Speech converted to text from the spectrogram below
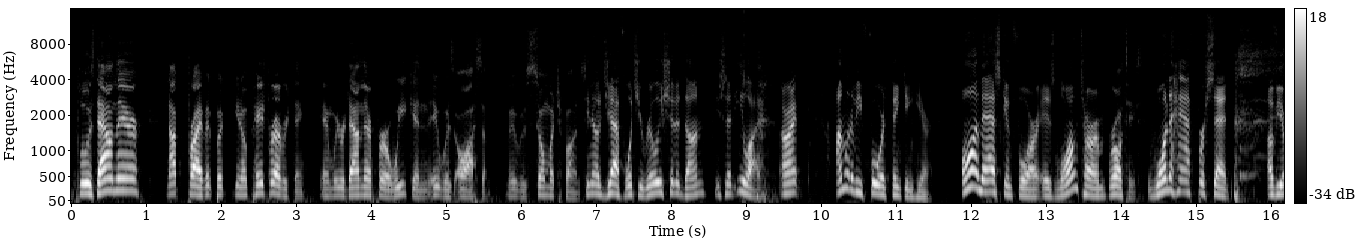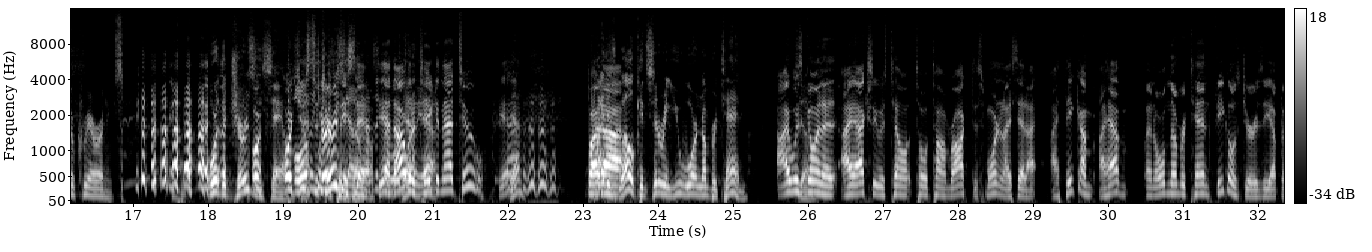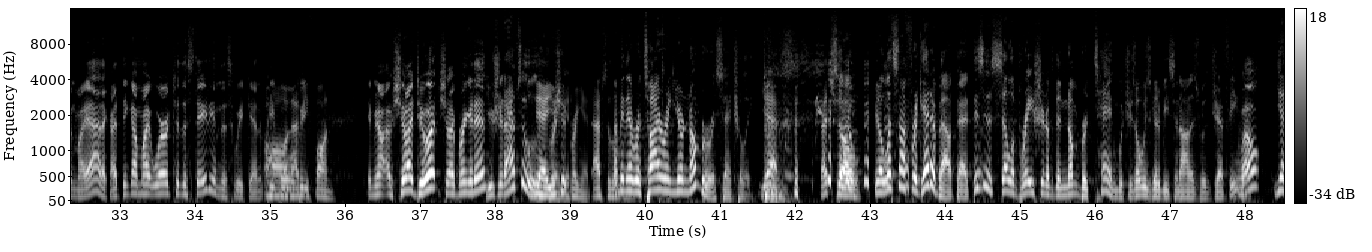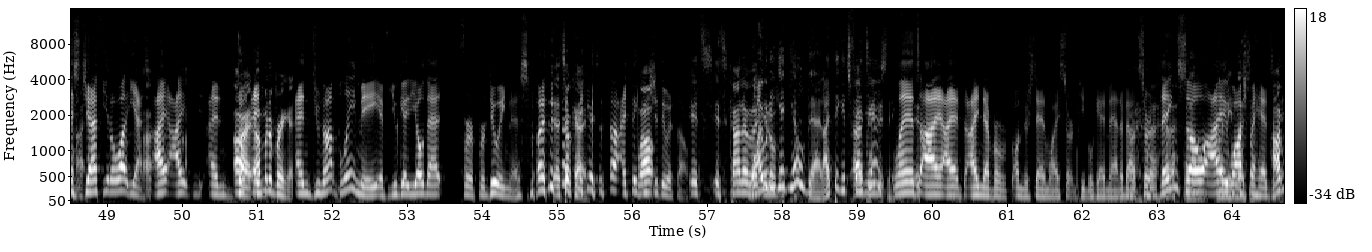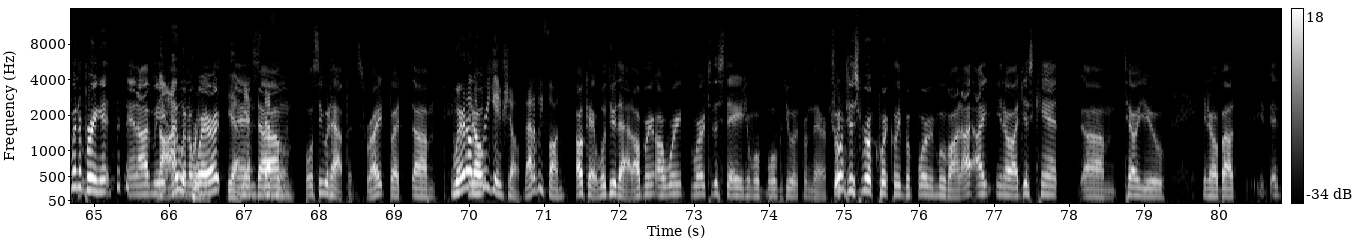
Flew us down there, not private, but you know, paid for everything, and we were down there for a week, and it was awesome. It was so much fun. So, you know, Jeff, what you really should have done, you said, Eli, all right, I'm going to be forward thinking here. All I'm asking for is long term, Royalties. one and a half percent of your career earnings. or the jersey Or, sales. or All just the the jersey jersey sales. sales. Yeah, that one, would have yeah. taken that too. Yeah. yeah. But Might uh, as well, considering you wore number 10. I was So- going to. I actually was tell, told Tom Rock this morning. I said, I, I think I'm. I have an old number ten Feagles jersey up in my attic. I think I might wear it to the stadium this weekend. Oh, People oh, that'd be. be fun. I mean, should I do it? Should I bring it in? You should absolutely Yeah, bring you should it. bring it. Absolutely. I mean, they're retiring your number, essentially. yes, that's So, true. you know, let's not forget about that. This is a celebration of the number 10, which is always going to be synonymous with Jeff Feagles. well, Yes, Jeff. You know what? Yes, I, I, and All right, I'm gonna bring it. And do not blame me if you get yelled at for for doing this. But That's okay. I think well, you should do it though. It's it's kind of. a- why would he get yelled at? I think it's I mean, fantastic. Lance, I, I I never understand why certain people get mad about certain things, so I, I mean, wash listen, my hands. I'm going to bring it, and I mean, No, I I'm going to wear it. it, Yeah. and Yes, definitely. um, we'll see what happens, right? But um, Wear it on you the know, pregame show. That'll be fun. Okay, we'll do that. I'll bring I'll wear it, wear it to the stage, and we'll we'll do it from there. Sure. But just real quickly before we move on, I, I you know I just can't um, tell you, you know about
